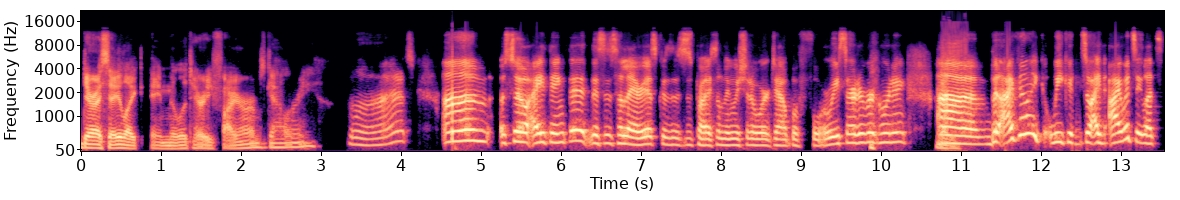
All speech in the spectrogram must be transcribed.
Dare I say, like a military firearms gallery? What? Um, so I think that this is hilarious because this is probably something we should have worked out before we started recording. um, but I feel like we could so I I would say let's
